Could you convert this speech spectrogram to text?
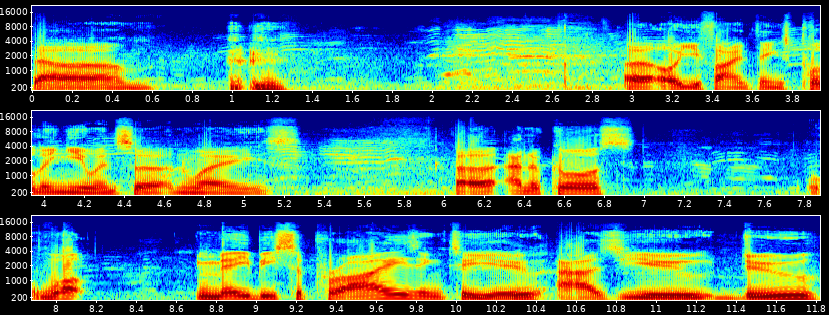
um, uh, or you find things pulling you in certain ways. Uh, and of course, what may be surprising to you as you do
